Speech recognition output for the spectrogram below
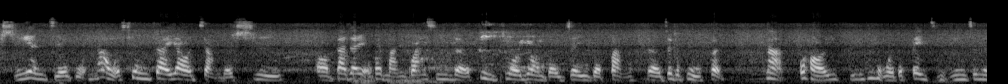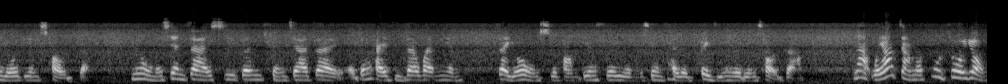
实验结果。那我现在要讲的是，呃，大家也会蛮关心的副作用的这一个棒呃这个部分。那不好意思，因为我的背景音真的有点吵杂，因为我们现在是跟全家在，呃，跟孩子在外面，在游泳池旁边，所以我们现在的背景音有点吵杂。那我要讲的副作用，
